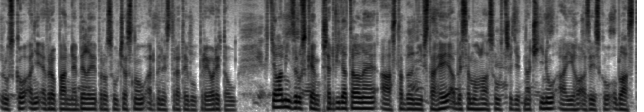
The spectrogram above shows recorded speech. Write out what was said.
Rusko ani Evropa nebyly pro současnou administrativu prioritou. Chtěla mít s Ruskem předvídatelné a stabilní vztahy, aby se mohla soustředit na Čínu a jeho azijskou oblast.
